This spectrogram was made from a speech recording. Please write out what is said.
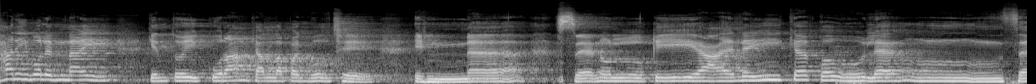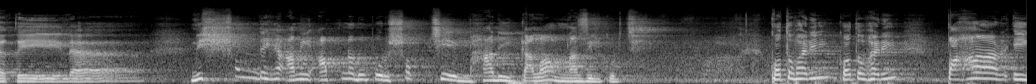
ভারী বলেন নাই, কিন্তু এই কোরআনকে আল্লাপাক বলছে, ইন্না নিঃসন্দেহে আমি আপনার উপর সবচেয়ে ভারী কালাম নাজিল করছি। কত ভারী? কত ভারী? পাহাড় এই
